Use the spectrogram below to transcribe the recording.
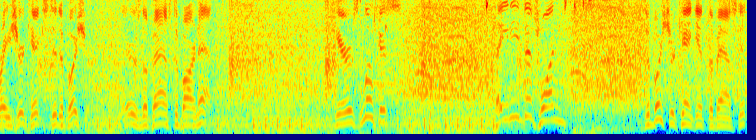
Frazier kicks to DeBusschere. There's the pass to Barnett. Here's Lucas. They need this one. DeBusschere can't get the basket.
